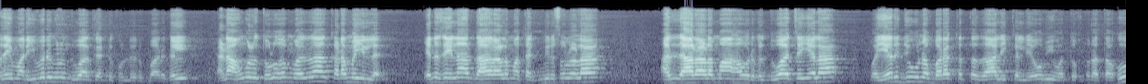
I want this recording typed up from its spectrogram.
அதே மாதிரி இவர்களும் துவா கேட்டுக்கொண்டு இருப்பார்கள் ஏன்னா அவங்களுக்கு தொழுகும் போது தான் கடமை இல்லை. என்ன செய்யலாம்? தாராளமாக தக்பீர் சொல்லலாம். அது தாராளமாக அவர்கள் துவா செய்யலாம். எர்ஜூன பரக்கத்த தாலிக்கல் யோமி வத்துஹரத்தகு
